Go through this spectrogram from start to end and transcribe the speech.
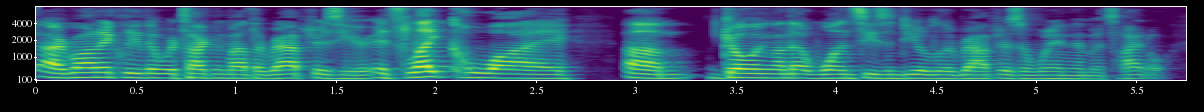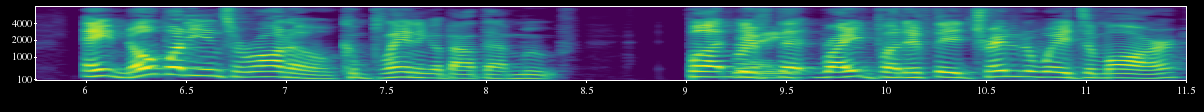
ironically, that we're talking about the Raptors here. It's like Kawhi um, going on that one season deal to the Raptors and winning them a title. Ain't nobody in Toronto complaining about that move. But if that right, but if they traded away DeMar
